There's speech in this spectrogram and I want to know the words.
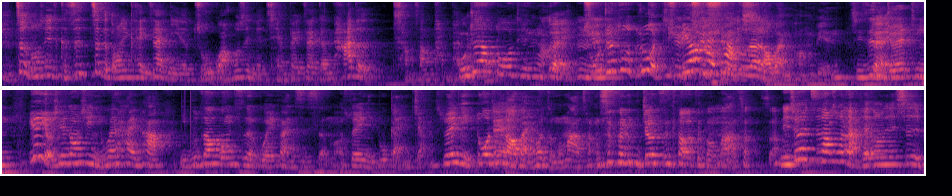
嗯。这个东西，可是这个东西可以在你的主管或是你的前辈在跟他的厂商谈判我觉得要多听啦。嗯，对嗯我觉得做如果去不要害怕坐在老板旁边，其实你就会听，因为有些东西你会害怕，你不知道公司的规范是什么，所以你不敢讲，所以你多听老板以后怎么骂厂商，你就知道怎么骂厂商。你就会知道说哪些东西是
